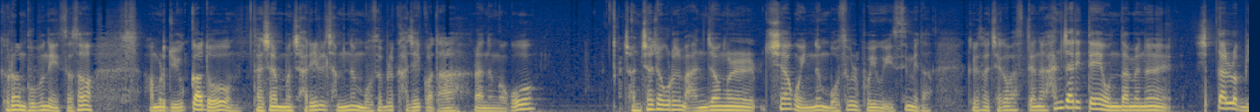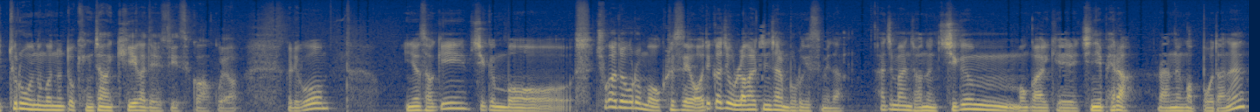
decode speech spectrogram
그런 부분에 있어서 아무래도 유가도 다시 한번 자리를 잡는 모습을 가질 거다라는 거고 전체적으로 좀 안정을 취하고 있는 모습을 보이고 있습니다. 그래서 제가 봤을 때는 한 자리대에 온다면은 10달러 밑으로 오는 거는 또 굉장한 기회가 될 수 있을 것 같고요. 그리고 이 녀석이 지금 뭐 추가적으로 뭐 글쎄요 어디까지 올라갈지는 잘 모르겠습니다. 하지만 저는 지금 뭔가 이렇게 진입해라 라는 것보다는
